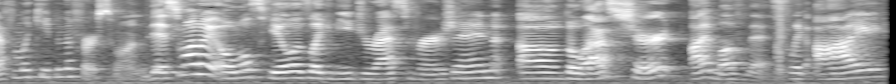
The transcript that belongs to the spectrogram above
definitely keeping the first one. This one I almost feel is like the dress version of the last shirt. I love this. Like I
